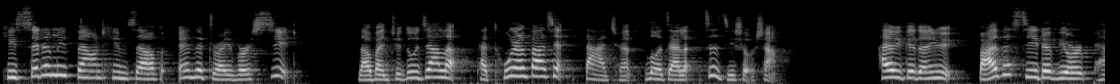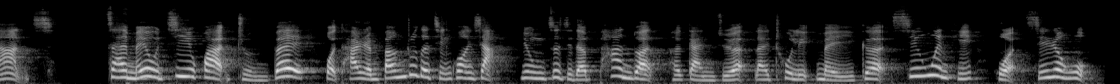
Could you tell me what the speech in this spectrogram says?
he suddenly found himself in the driver's seat. 老板去度假了，他突然发现大权落在了自己手上。还有一个短语，by the seat of your pants。在没有计划准备或他人帮助的情况下，用自己的判断和感觉来处理每一个新问题或新任务，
